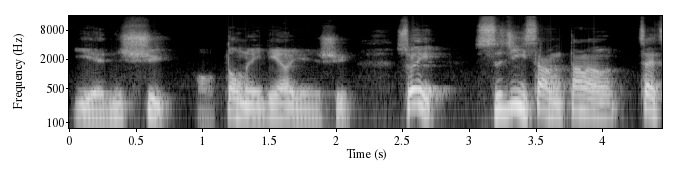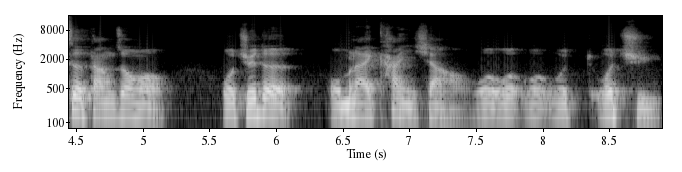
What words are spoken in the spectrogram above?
延续哦，动能一定要延续。所以实际上，当然在这当中哦。我觉得我们来看一下哈，我我我我我举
